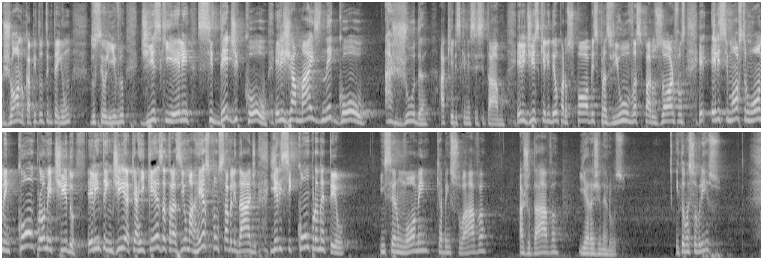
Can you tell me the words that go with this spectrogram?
Jó, no capítulo 31 do seu livro, diz que ele se dedicou, ele jamais negou ajuda àqueles que necessitavam. Ele diz que ele deu para os pobres, para as viúvas, para os órfãos. Ele se mostra um homem comprometido. Ele entendia que a riqueza trazia uma responsabilidade e ele se comprometeu em ser um homem que abençoava, ajudava e era generoso. Então é sobre isso.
